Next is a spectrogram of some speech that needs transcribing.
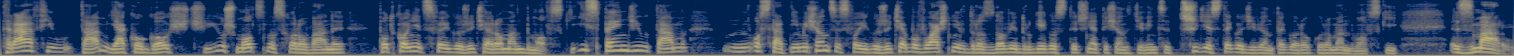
trafił tam jako gość już mocno schorowany pod koniec swojego życia Roman Dmowski i spędził tam mm, ostatnie miesiące swojego życia, bo właśnie w Drozdowie 2 stycznia 1939 roku Roman Dmowski zmarł.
